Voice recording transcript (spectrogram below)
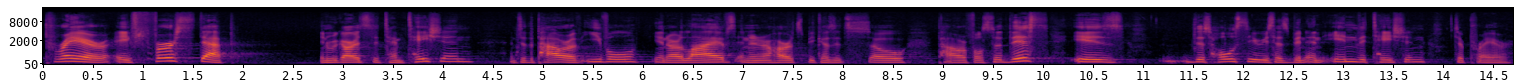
prayer a first step in regards to temptation and to the power of evil in our lives and in our hearts because it's so powerful. So, this is, this whole series has been an invitation to prayer.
